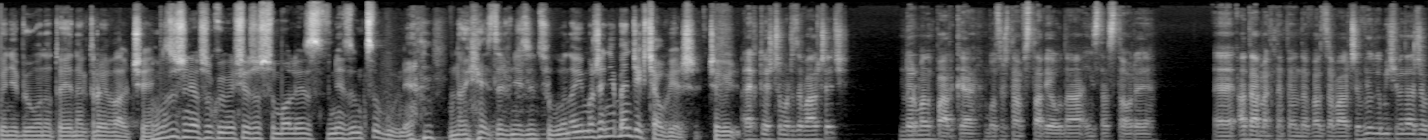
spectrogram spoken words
nie było, no to jednak trochę walczy. No zresztą nie oszukujmy się, że Szymol jest w niezłym cugu, nie? No i jest też w niezłym cugu, no i może nie będzie chciał, wiesz, Ale kto jeszcze może zawalczyć? Norman Parker, bo coś tam wstawiał na Instastory. E, Adamek na pewno wa- zawalczy. W ogóle mi się wydaje, że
